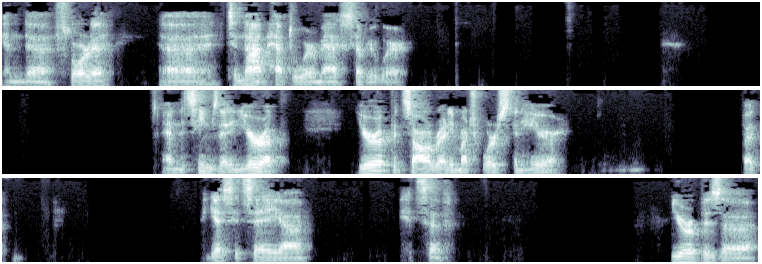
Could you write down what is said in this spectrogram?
and uh, Florida uh, to not have to wear masks everywhere. And it seems that in Europe, Europe it's already much worse than here. But I guess it's a uh, it's a Europe is a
